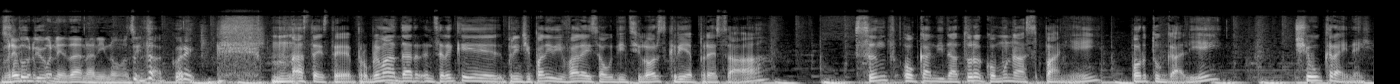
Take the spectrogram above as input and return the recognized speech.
Vremuri studiu. bune, da, în anii 90. Da, corect. Mm, Asta este problema, dar înțeleg că e principalii rivali ai saudiților, scrie presa, sunt o candidatură comună a Spaniei, Portugaliei și Ucrainei.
